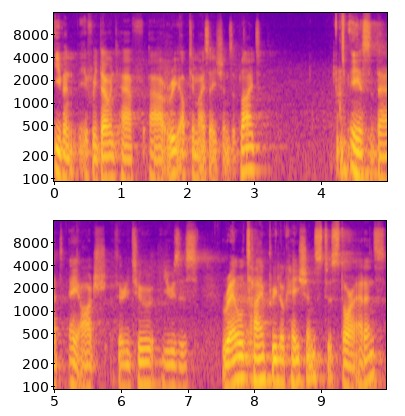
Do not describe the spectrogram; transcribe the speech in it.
even if we don't have uh, re-optimizations applied, is that AArch32 uses rel type relocations to store addends,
